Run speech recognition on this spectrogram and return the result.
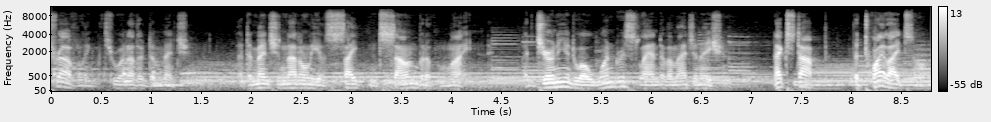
traveling through another dimension. A dimension not only of sight and sound, but of mind. A journey into a wondrous land of imagination. Next stop, the Twilight Zone.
